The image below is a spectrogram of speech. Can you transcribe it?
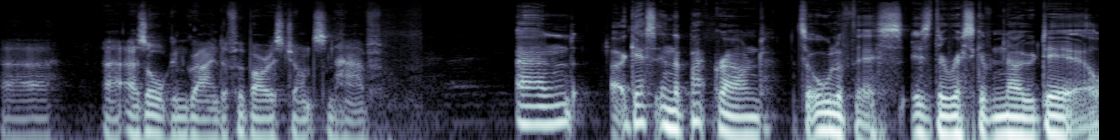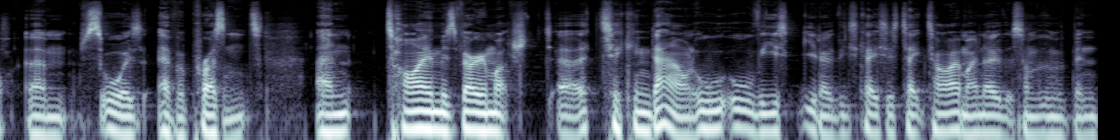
uh, uh, as organ grinder for Boris Johnson have. And I guess in the background to all of this is the risk of no deal. Um, it's always ever present, and time is very much uh, ticking down. All, all these, you know, these cases take time. I know that some of them have been,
